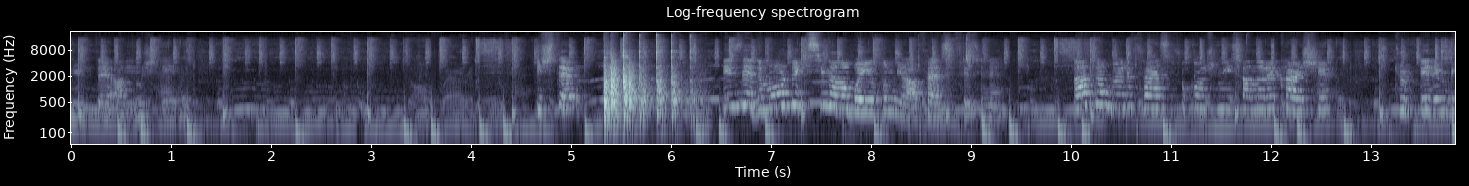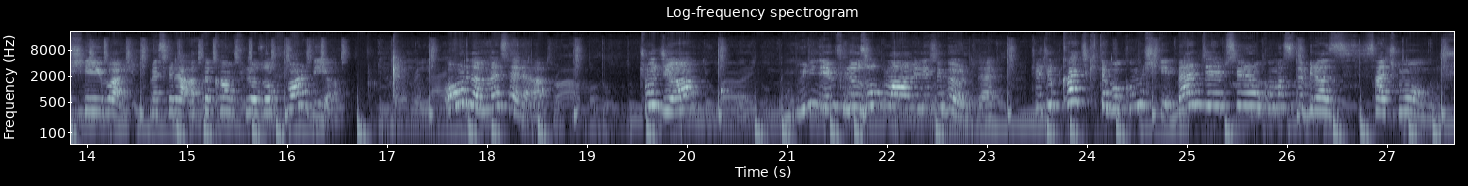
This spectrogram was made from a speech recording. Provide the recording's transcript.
yüzde 60 diyelim. İşte izledim oradaki Sinan'a bayıldım ya felsefesine. Zaten böyle felsefe konuşan insanlara karşı Türklerin bir şeyi var. Mesela Atakan filozof vardı ya. Orada mesela çocuğa bildiğin filozof muamelesi gördüler. Çocuk kaç kitap okumuş ki? Bence hepsini okuması da biraz saçma olmuş.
